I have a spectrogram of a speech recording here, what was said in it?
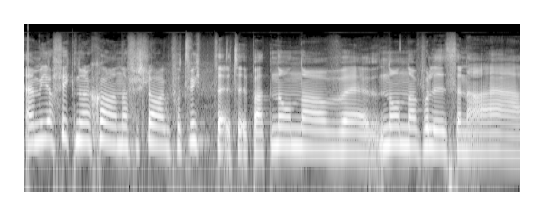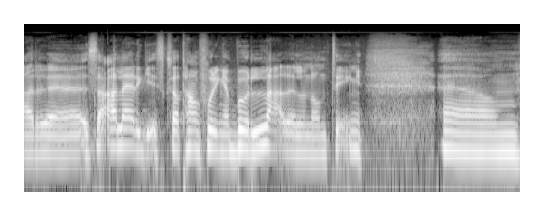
är? Jag fick några sköna förslag på Twitter, typ att någon av, eh, någon av poliserna är eh, så allergisk så att han får inga bullar eller någonting. Um,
